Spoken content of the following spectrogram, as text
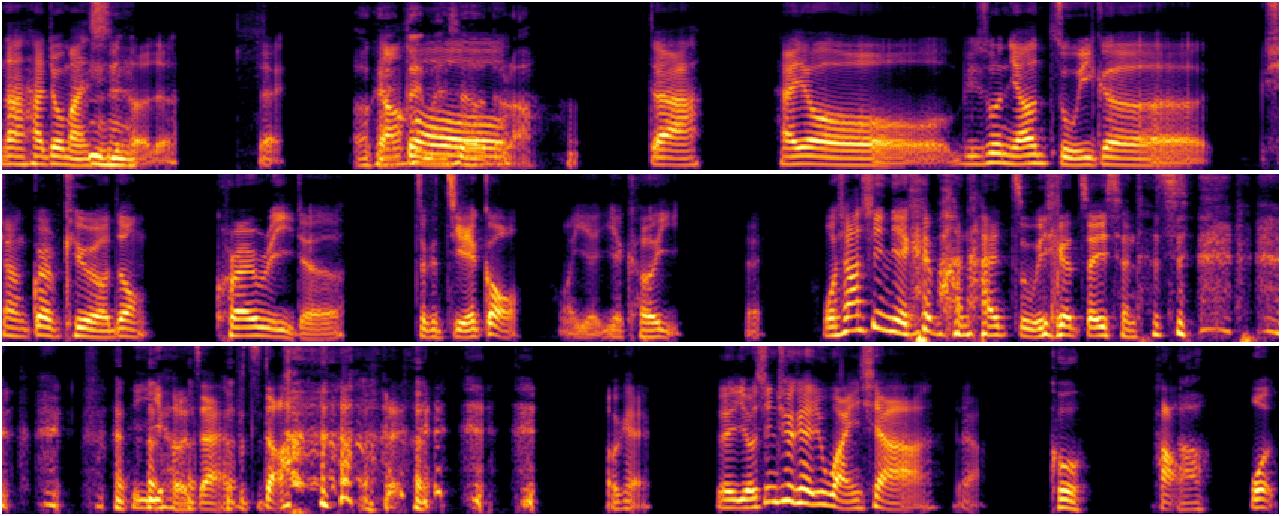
那它就蛮适合的。对 OK，然后对，蛮适合的啦。对啊，还有比如说你要组一个像 GraphQL 这种 query 的这个结构，哦，也也可以。对我相信你也可以把它拿来组一个 JSON，但是 意义何在？不知道。OK，对，有兴趣可以去玩一下啊。对啊，Cool，好，好，我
